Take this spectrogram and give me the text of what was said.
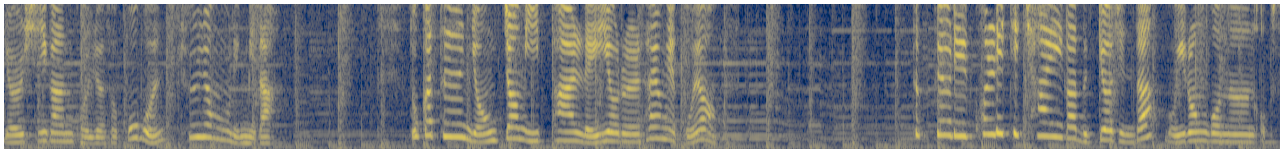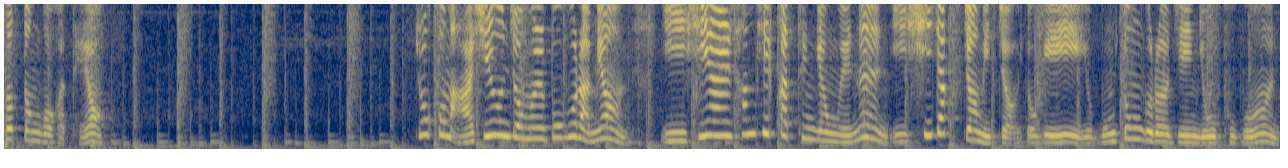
10시간 걸려서 뽑은 출력물입니다. 똑같은 0.28 layer를 사용했고요. 특별히 quality 차이가 느껴진다? 뭐 이런 거는 없었던 것 같아요. 조금 아쉬운 점을 뽑으라면 이 CR30 같은 경우에는 이 시작점 있죠. 여기 요 몽동그러진 요 부분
